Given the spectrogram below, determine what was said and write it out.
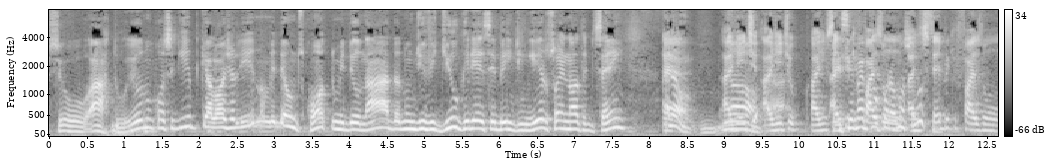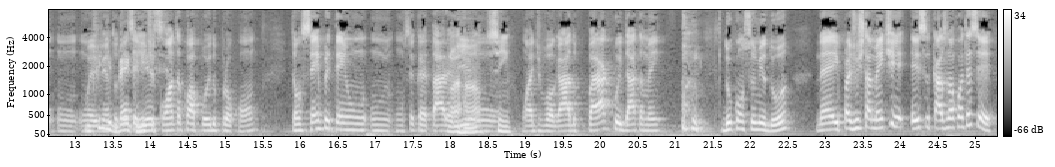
seu Arthur, eu não consegui porque a loja ali não me deu um desconto, não me deu nada, não dividiu, queria receber em dinheiro, só em nota de 100. É, não, a não, gente, a gente, a gente sempre que faz um, a gente sempre que faz um, um, um, um evento desse, a gente desse. conta com o apoio do Procon. Então sempre tem um, um, secretário ali, um, um advogado para cuidar também do consumidor, né? E para justamente esse caso não acontecer.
